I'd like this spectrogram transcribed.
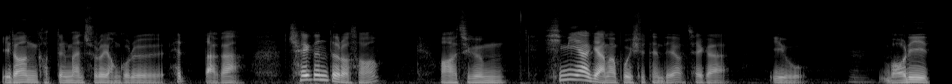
이런 것들만 주로 연구를 했다가 최근 들어서 어, 지금 희미하게 아마 보이실 텐데요. 제가 이 머리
